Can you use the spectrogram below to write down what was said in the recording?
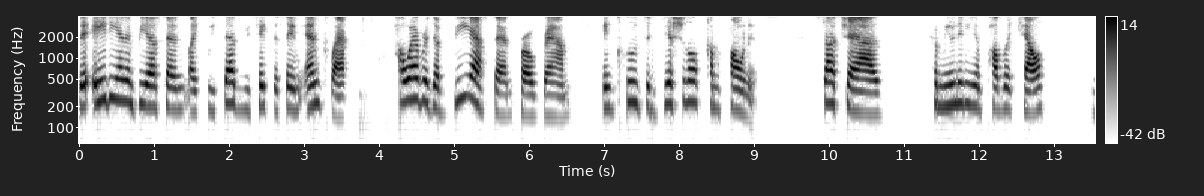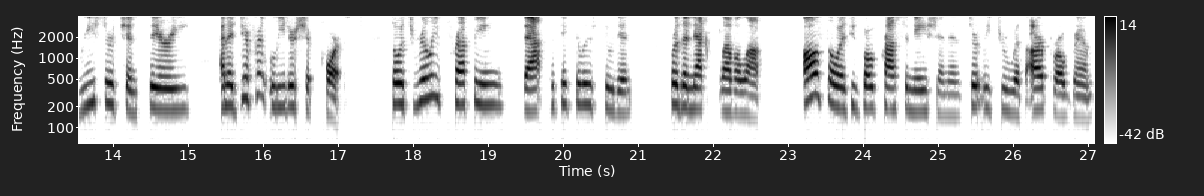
The ADN and BSN, like we said, you take the same NCLEX. However, the BSN program includes additional components such as community and public health, research and theory, and a different leadership course. So it's really prepping that particular student for the next level up. Also, as you go across the nation, and it's certainly true with our program,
